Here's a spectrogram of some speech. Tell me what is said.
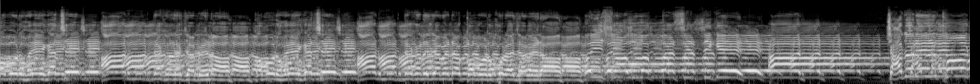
কবর হয়ে গেছে। আর মুখ দেখানো যাবে না। কবর হয়ে গেছে। আর মুখ দেখানো যাবে না। কবর খোলা যাবে না। ওই আর চাদরের কোট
